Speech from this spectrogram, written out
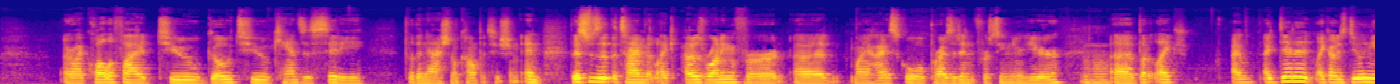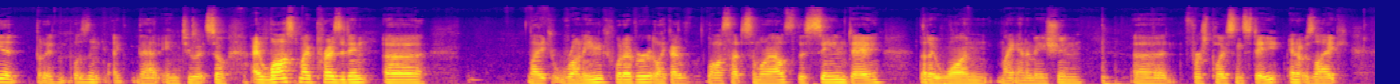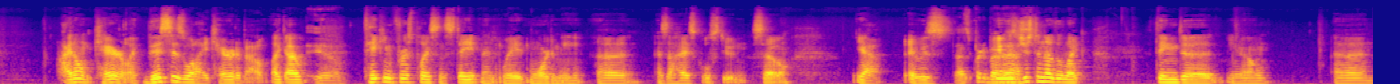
or I qualified to go to Kansas City for the national competition. And this was at the time that like I was running for uh, my high school president for senior year, Mhm. uh, but like. I, I did it like I was doing it, but I wasn't like that into it. So I lost my president, uh, like running whatever. Like I lost that to someone else the same day that I won my animation uh, first place in state, and it was like, I don't care. Like this is what I cared about. Like I Yeah. taking first place in state meant way more to me uh, as a high school student. So, yeah, it was. That's pretty badass. It was just another like thing to you know, uh,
